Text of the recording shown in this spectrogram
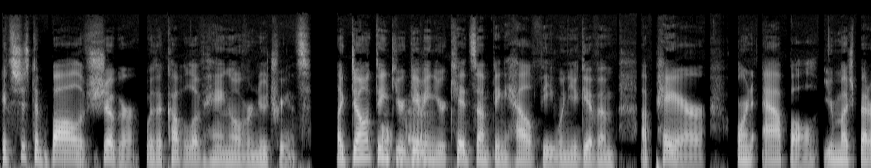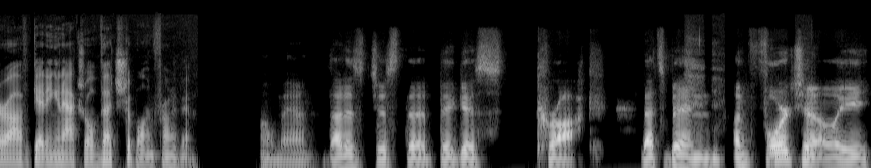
it's just a ball of sugar with a couple of hangover nutrients. Like, don't think Oh, you're man. giving your kid something healthy when you give him a pear or an apple. You're much better off getting an actual vegetable in front of him. Oh man, that is just the biggest crock that's been unfortunately,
